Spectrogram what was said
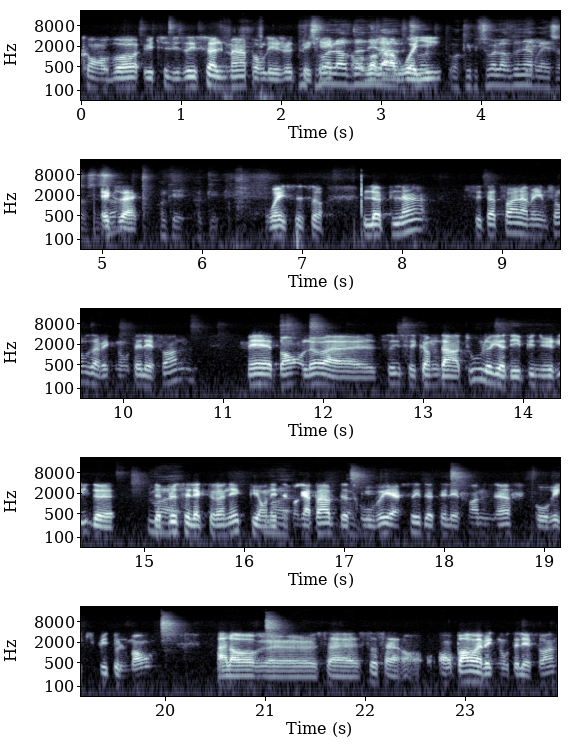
qu'on va utiliser seulement pour les jeux de Puis tu vas leur On donner va la. l'envoyer. tu vas- Ok, puis tu vas leur donner après ça, c'est ça? Exact. Ok, ok. Oui, c'est ça. Le plan, c'était de faire la même chose avec nos téléphones. Mais bon, là, euh, tu sais, c'est comme dans tout, il y a des pénuries de, de Ouais. puces électroniques, puis on Ouais. n'était pas capable de trouver assez de téléphones neufs pour équiper tout le monde. Alors, euh, ça, ça, ça on, on part avec nos téléphones.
